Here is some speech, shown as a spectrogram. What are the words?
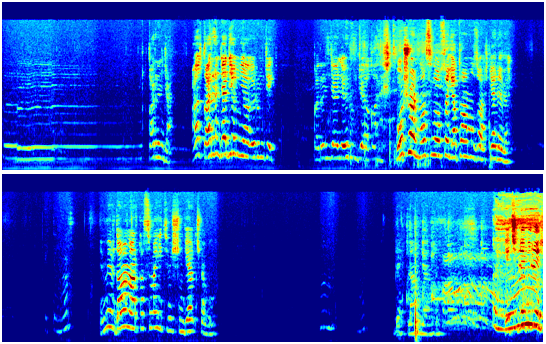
Hmm, karınca. Ay karınca diyorum ya örümcek. Karınca ile örümceğe karıştı. Boş ver nasıl olsa yatağımız var. Gel eve. Emir dağın arkasına gitmişsin. Gel çabuk. Reklam geldi. Geçilebilir.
